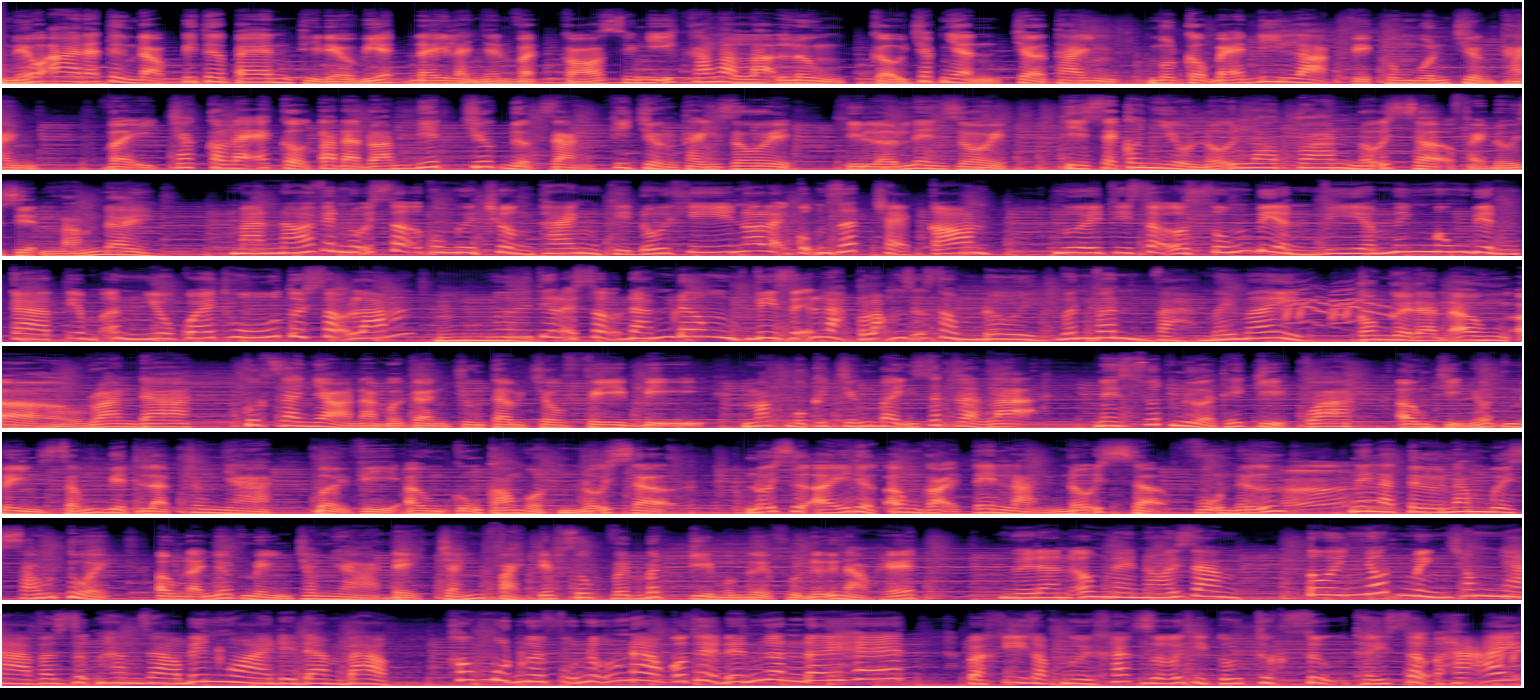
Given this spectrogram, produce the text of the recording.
Nếu ai đã từng đọc Peter Pan thì đều biết đây là nhân vật có suy nghĩ khá là lạ lùng. Cậu chấp nhận trở thành một cậu bé đi lạc vì không muốn trưởng thành. Vậy chắc có lẽ cậu ta đã đoán biết trước được rằng khi trưởng thành rồi, khi lớn lên rồi thì sẽ có nhiều nỗi lo toan, nỗi sợ phải đối diện lắm đây. Mà nói về nỗi sợ của người trưởng thành thì đôi khi nó lại cũng rất trẻ con. Người thì sợ xuống biển vì mênh mông biển cả tiềm ẩn nhiều quái thú tôi sợ lắm. Người thì lại sợ đám đông vì dễ lạc lõng giữa dòng đời, vân vân và mây mây. Có người đàn ông ở Rwanda, quốc gia nhỏ nằm ở gần trung tâm châu Phi bị mắc một cái chứng bệnh rất là lạ nên suốt nửa thế kỷ qua, ông chỉ nhốt mình sống biệt lập trong nhà bởi vì ông cũng có một nỗi sợ. Nỗi sợ ấy được ông gọi tên là nỗi sợ phụ nữ. Nên là từ năm 16 tuổi, ông đã nhốt mình trong nhà để tránh phải tiếp xúc với bất kỳ một người phụ nữ nào hết. Người đàn ông này nói rằng tôi nhốt mình trong nhà và dựng hàng rào bên ngoài để đảm bảo không một người phụ nữ nào có thể đến gần đây hết. Và khi gặp người khác giới thì tôi thực sự thấy sợ hãi.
